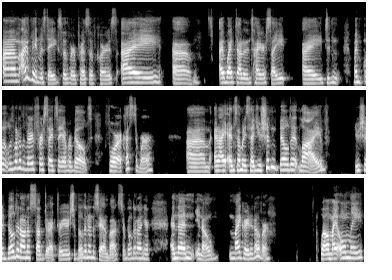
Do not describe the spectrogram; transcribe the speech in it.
I've made mistakes with WordPress, of course. I um, I wiped out an entire site. I didn't. My it was one of the very first sites I ever built for a customer, um, and I and somebody said you shouldn't build it live. You should build it on a subdirectory, or you should build it in a sandbox, or build it on your, and then you know migrate it over. Well, my only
